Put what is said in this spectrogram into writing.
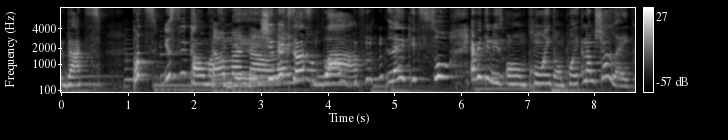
that but you see Tauma, Tauma today. now, she makes like, us so laugh. like it's so everything is on point, on point. And I'm sure like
